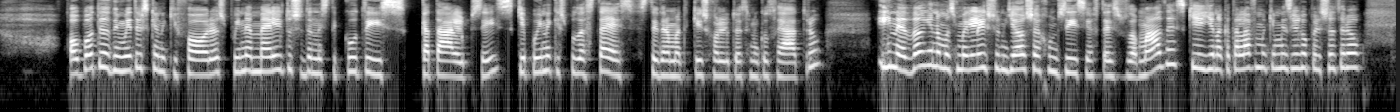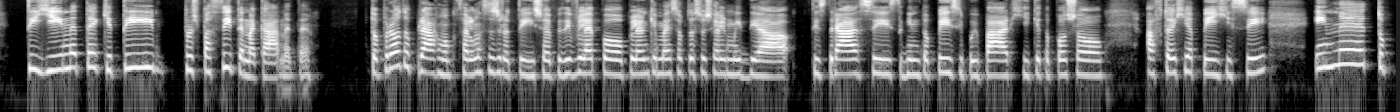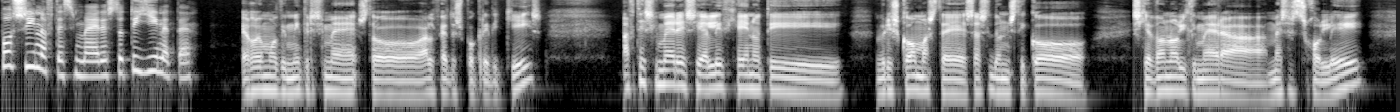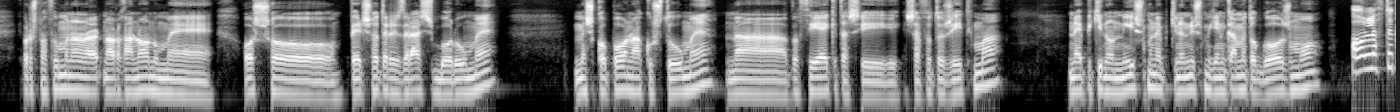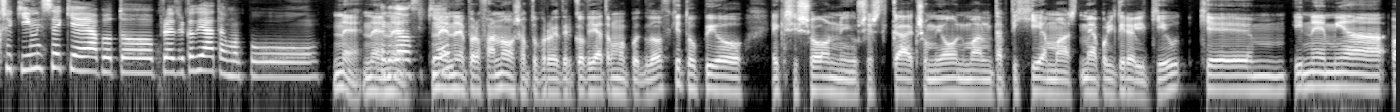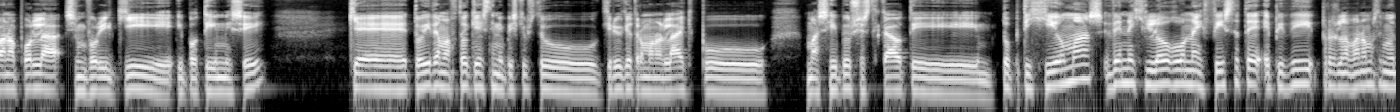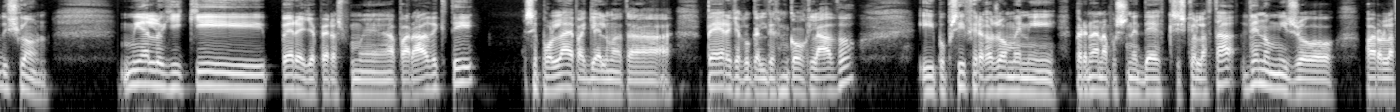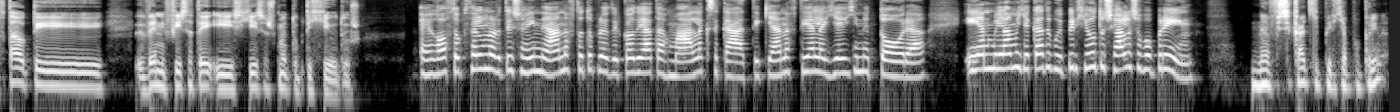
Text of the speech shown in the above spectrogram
Οπότε ο Δημήτρης και ο Νικηφόρος, που είναι μέλη του συντονιστικού της κατάληψης και που είναι και σπουδαστές στη Δραματική Σχολή του Εθνικού Θεάτρου, είναι εδώ για να μας μιλήσουν για όσα έχουν ζήσει αυτές τις εβδομάδες και για να καταλάβουμε κι εμείς λίγο περισσότερο τι γίνεται και τι προσπαθείτε να κάνετε. Το πρώτο πράγμα που θέλω να σας ρωτήσω, επειδή βλέπω πλέον και μέσα από τα social media τις δράσεις, την κινητοποίηση που υπάρχει και το πόσο αυτό έχει απήχηση, είναι το πώς είναι αυτές οι μέρες, το τι γίνεται. Εγώ είμαι ο Δημήτρης, είμαι στο Α έτος υποκριτικής. Αυτές οι μέρες η αλήθεια είναι ότι βρισκόμαστε σαν συντονιστικό σχεδόν όλη τη μέρα μέσα στη σχολή. Προσπαθούμε να οργανώνουμε όσο περισσότερες δράσεις μπορούμε με σκοπό να ακουστούμε, να δοθεί έκταση σε αυτό το ζήτημα, να επικοινωνήσουμε, να επικοινωνήσουμε γενικά με τον κόσμο. Όλο αυτό ξεκίνησε και από το προεδρικό διάταγμα που ναι, ναι, ναι. εκδόθηκε. Ναι, ναι, προφανώς από το προεδρικό διάταγμα που εκδόθηκε, το οποίο εξισώνει ουσιαστικά, εξομοιώνει μάλλον τα πτυχία μας με απολυτήρια ηλικίου και είναι μια πάνω απ' όλα συμβολική υποτίμηση και το είδαμε αυτό και στην επίσκεψη του κυρίου Γιατρομανολάκη που μας είπε ουσιαστικά ότι το πτυχίο μας δεν έχει λόγο να υφίσταται επειδή προσλαμβανόμαστε με οντισιόν. Μία λογική πέρα για πέρα, ας πούμε, απαράδεκτη σε πολλά επαγγέλματα πέρα και από τον καλλιτεχνικό κλάδο. Οι υποψήφοι εργαζόμενοι περνάνε από συνεντεύξεις και όλα αυτά. Δεν νομίζω παρόλα αυτά ότι δεν υφίσταται η ισχύ του πτυχίου τους. Εγώ αυτό που θέλω να ρωτήσω είναι αν αυτό το προεδρικό διάταγμα άλλαξε κάτι και αν αυτή η αλλαγή έγινε τώρα ή αν μιλάμε για κάτι που υπήρχε ούτως ή άλλως από πριν. Ναι, φυσικά και υπήρχε από πριν.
